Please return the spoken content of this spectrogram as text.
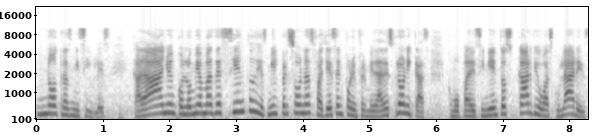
no transmisibles. Cada año en Colombia más de 110 mil personas fallecen por enfermedades crónicas, como padecimientos cardiovasculares,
